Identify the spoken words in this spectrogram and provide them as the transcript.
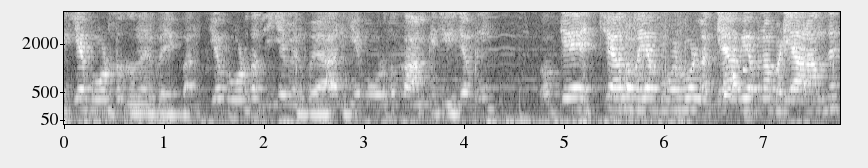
एक ये बोर्ड तो दो मेरे को एक बार। ये बोर्ड तो चाहिए मेरे को यार। ये बोर्ड तो काम की चीज़ है अपनी। ओके चलो भैया बोर्ड बोर्ड लग गया। अभी अपना बढ़िया आराम से।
